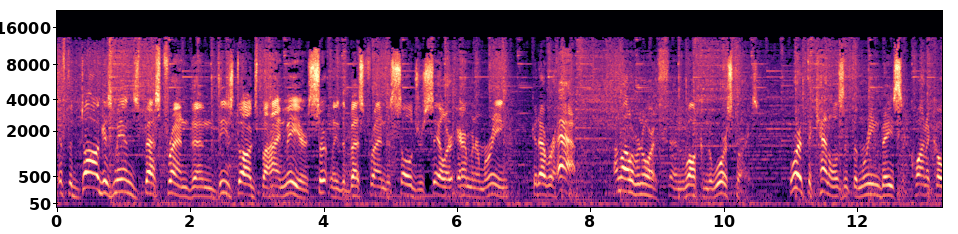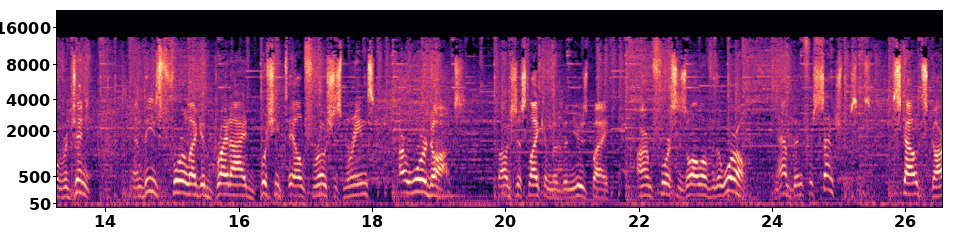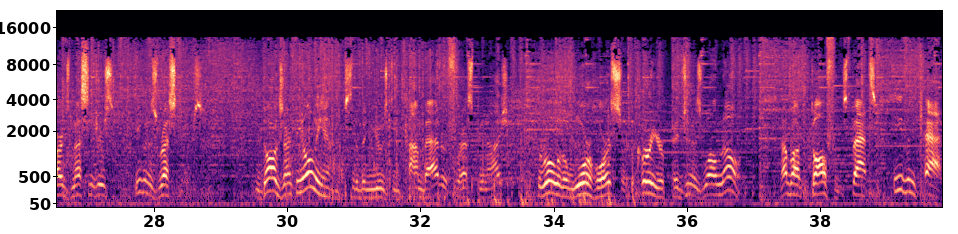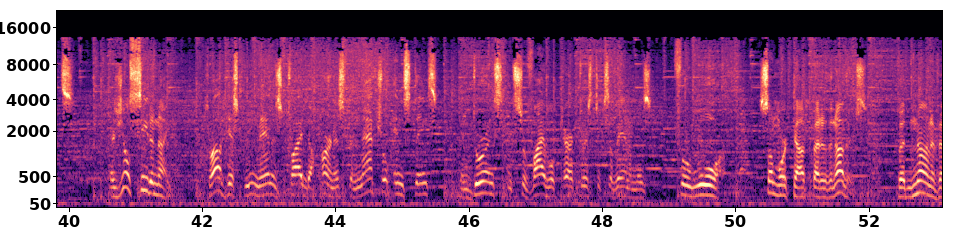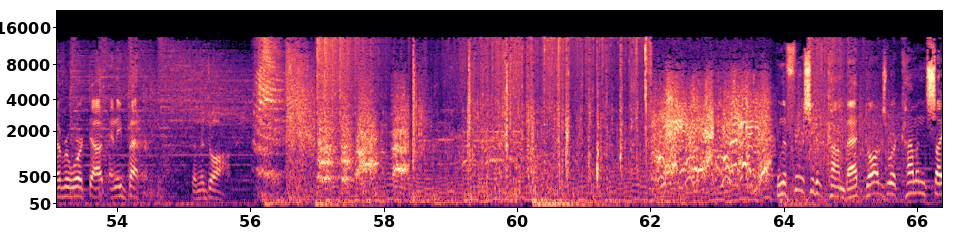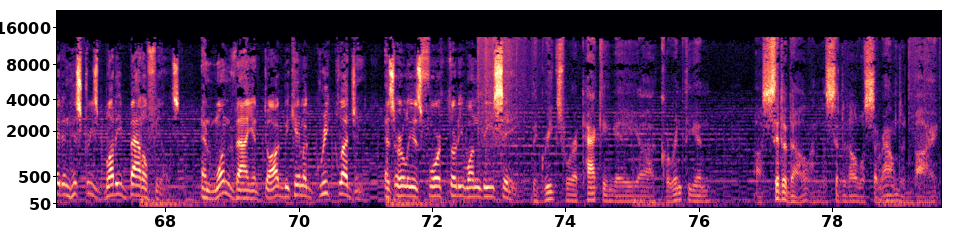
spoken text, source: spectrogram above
If the dog is man's best friend, then these dogs behind me are certainly the best friend a soldier, sailor, airman, or marine could ever have. I'm Oliver North, and welcome to War Stories. We're at the kennels at the Marine base at Quantico, Virginia. And these four legged, bright eyed, bushy tailed, ferocious Marines are war dogs. Dogs just like them have been used by armed forces all over the world and have been for centuries as scouts, guards, messengers, even as rescuers. And dogs aren't the only animals that have been used in combat or for espionage. The role of the war horse or courier pigeon is well known. How about dolphins, bats, even cats? As you'll see tonight, Throughout history, man has tried to harness the natural instincts, endurance, and survival characteristics of animals for war. Some worked out better than others, but none have ever worked out any better than the dog. In the fierce heat of combat, dogs were a common sight in history's bloody battlefields, and one valiant dog became a Greek legend as early as 431 BC. The Greeks were attacking a uh, Corinthian uh, citadel, and the citadel was surrounded by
